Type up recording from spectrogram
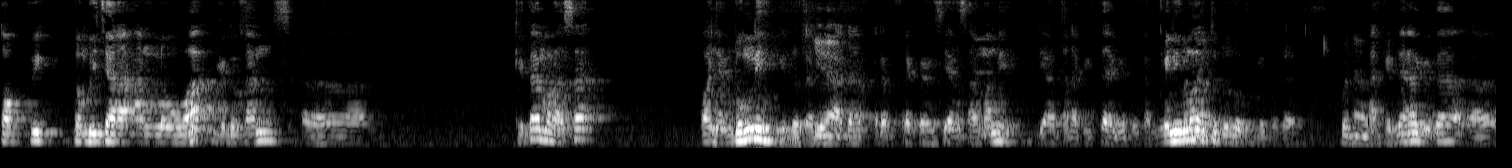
topik pembicaraan loa gitu kan eh, kita merasa oh nyambung nih gitu kan Iya. ada ada frekuensi yang sama nih di antara kita gitu kan minimal Benar. itu dulu gitu kan Benar. akhirnya kita eh,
